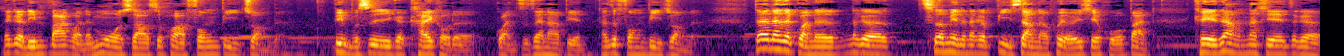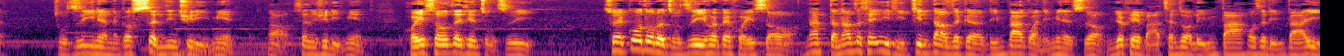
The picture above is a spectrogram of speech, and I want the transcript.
那个淋巴管的末梢是画封闭状的，并不是一个开口的管子在那边，它是封闭状的。但是那个管的那个侧面的那个壁上呢，会有一些活瓣，可以让那些这个组织液呢能够渗进去里面啊，渗进去里面，回收这些组织液。所以过多的组织液会被回收，那等到这些液体进到这个淋巴管里面的时候，你就可以把它称作淋巴或是淋巴液。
